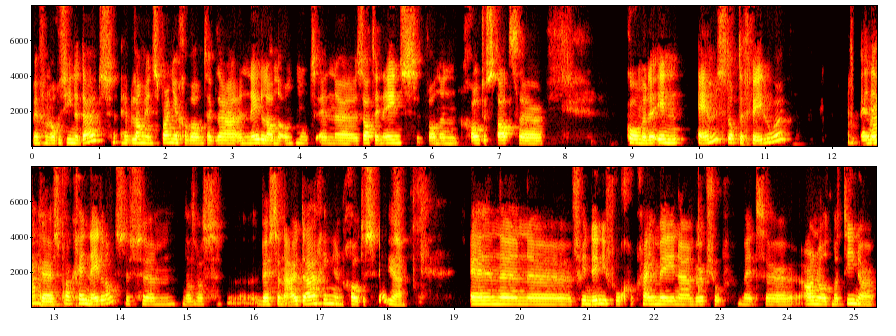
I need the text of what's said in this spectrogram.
Ik ben van origine Duits, heb lang in Spanje gewoond, heb daar een Nederlander ontmoet en uh, zat ineens van een grote stad uh, komende in Emst op de Veluwe. En ah. ik sprak geen Nederlands, dus um, dat was best een uitdaging, een grote switch. Ja. En een uh, vriendin die vroeg: ga je mee naar een workshop met uh, Arnold Martiner,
